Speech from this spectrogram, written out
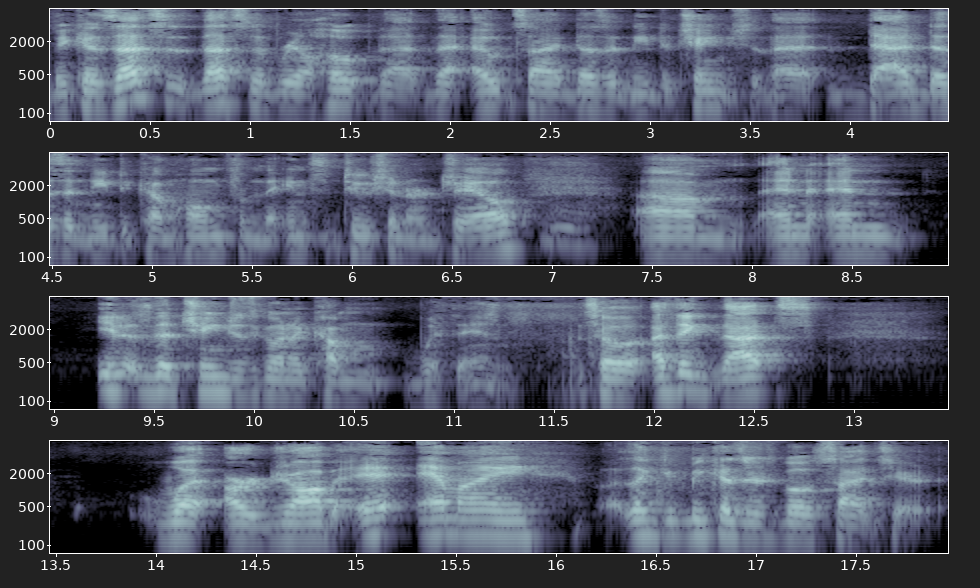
Because that's that's the real hope that the outside doesn't need to change. That dad doesn't need to come home from the institution or jail, mm. um, and and you know the change is going to come within. So I think that's what our job. Am I like because there's both sides here?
